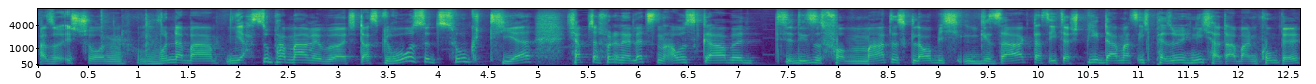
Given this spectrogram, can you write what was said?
Also ist schon wunderbar. Ja, Super Mario World, das große Zugtier. Ich habe es ja schon in der letzten Ausgabe dieses Formates, glaube ich, gesagt, dass ich das Spiel damals ich persönlich nicht hatte, aber ein Kumpel,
